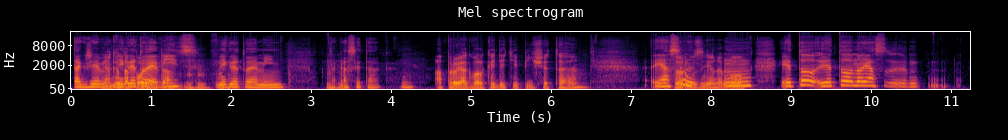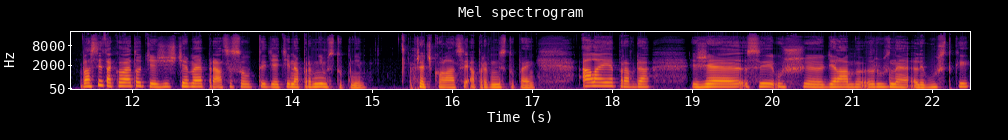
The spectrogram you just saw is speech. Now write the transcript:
takže někde to je víc, mm-hmm. někde to je míň, mm-hmm. tak asi tak. Hm. A pro jak velké děti píšete? Já je to jsem, různě, nebo? Mm, je to, je to, no já, vlastně takové to těžiště mé práce jsou ty děti na prvním stupni předškoláci a první stupeň. Ale je pravda, že si už dělám různé libůstky,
